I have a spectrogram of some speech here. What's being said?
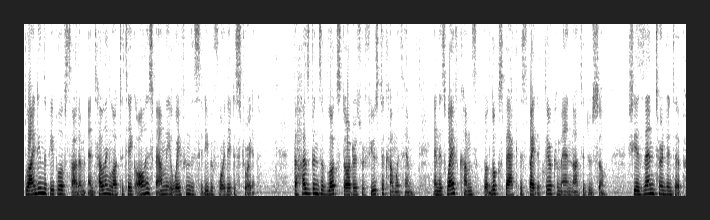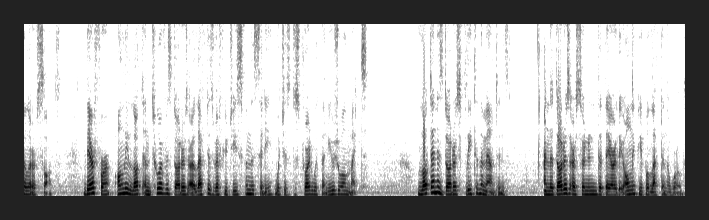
blinding the people of Sodom and telling Lot to take all his family away from the city before they destroy it. The husbands of Lot's daughters refuse to come with him, and his wife comes but looks back despite a clear command not to do so. She is then turned into a pillar of salt. Therefore, only Lot and two of his daughters are left as refugees from the city, which is destroyed with unusual might. Lot and his daughters flee to the mountains, and the daughters are certain that they are the only people left in the world.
